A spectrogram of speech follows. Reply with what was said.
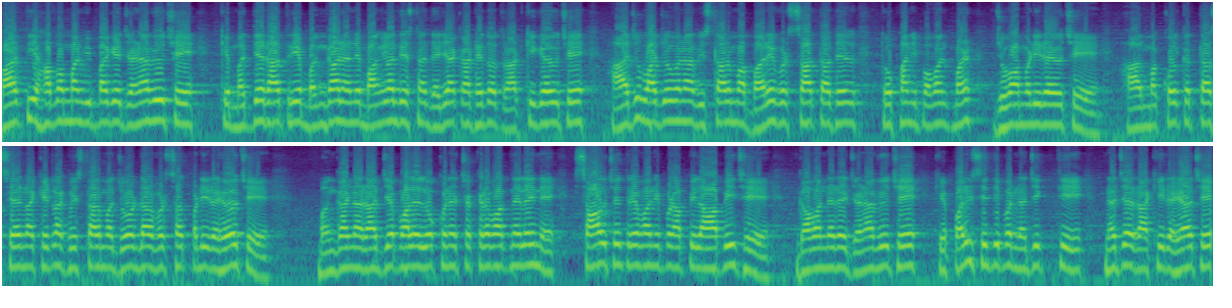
ભારતીય હવામાન વિભાગે જણાવ્યું છે કે મધ્યરાત્રિએ બંગાળ અને બાંગ્લાદેશના દરિયાકાંઠે તો ત્રાટકી ગયું છે. આજુબાજુના વિસ્તારોમાં ભારે વરસાદ સાથે તોફાની પવન પણ જોવા મળી રહ્યો છે. હાલમાં કોલકાતા શહેરના કેટલાક વિસ્તારમાં જોરદાર વરસાદ પડી રહ્યો છે. બંગાળના રાજ્યપાલે લોકોને ચક્રવાતને લઈને સાવચેત રહેવાની પણ અપીલ આપી છે. ગવર્નરે જણાવ્યું છે કે પરિસ્થિતિ પર નજીકથી નજર રાખી રહ્યા છે.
